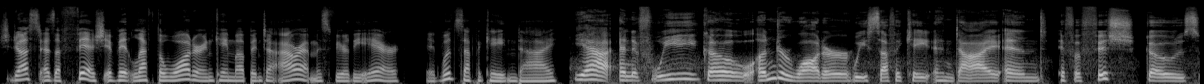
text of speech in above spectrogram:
Just as a fish, if it left the water and came up into our atmosphere, the air, it would suffocate and die. Yeah, and if we go underwater, we suffocate and die. And if a fish goes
